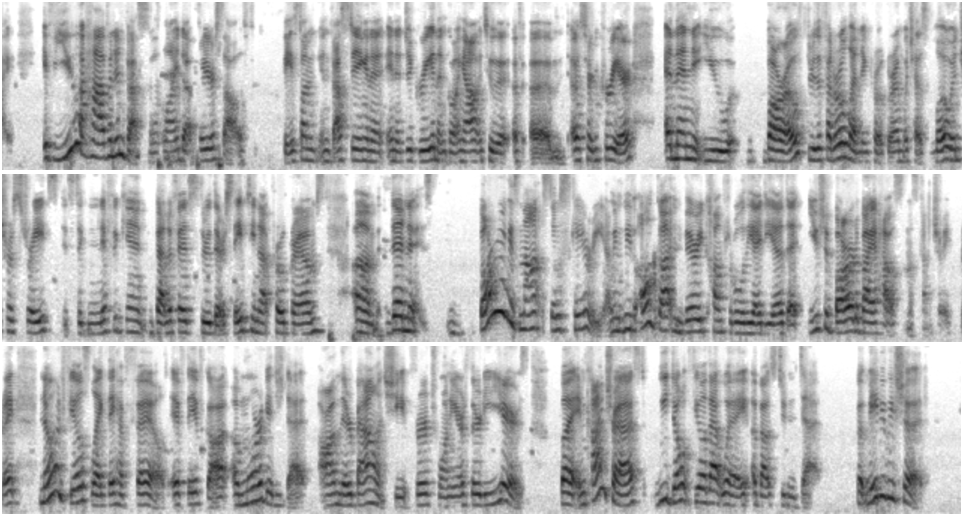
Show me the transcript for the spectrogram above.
If you have an investment lined up for yourself based on investing in a, in a degree and then going out into a, a, um, a certain career, and then you borrow through the federal lending program, which has low interest rates, it's significant benefits through their safety net programs. Um, then borrowing is not so scary. I mean, we've all gotten very comfortable with the idea that you should borrow to buy a house in this country, right? No one feels like they have failed if they've got a mortgage debt on their balance sheet for 20 or 30 years. But in contrast, we don't feel that way about student debt. But maybe we should.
